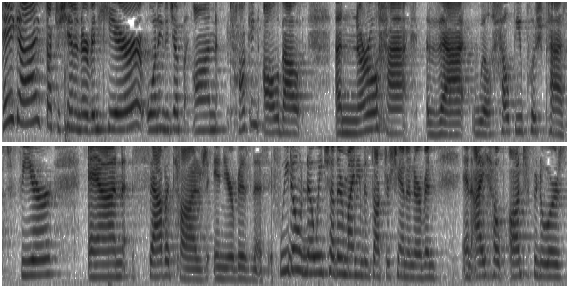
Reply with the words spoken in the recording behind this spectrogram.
Hey guys, Dr. Shannon Irvine here, wanting to jump on talking all about a neural hack that will help you push past fear and sabotage in your business. If we don't know each other, my name is Dr. Shannon Irvine, and I help entrepreneurs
